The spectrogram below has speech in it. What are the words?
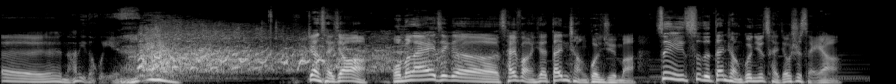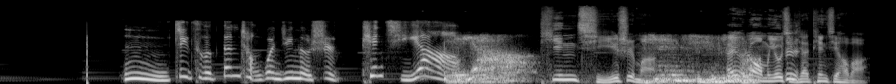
呃哪里的回音？这样彩椒啊，我们来这个采访一下单场冠军吧。这一次的单场冠军彩椒是谁呀？嗯，这次的单场冠军呢是天琪呀。天琪是吗？哎，让我们有请一下天琪，好不好？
